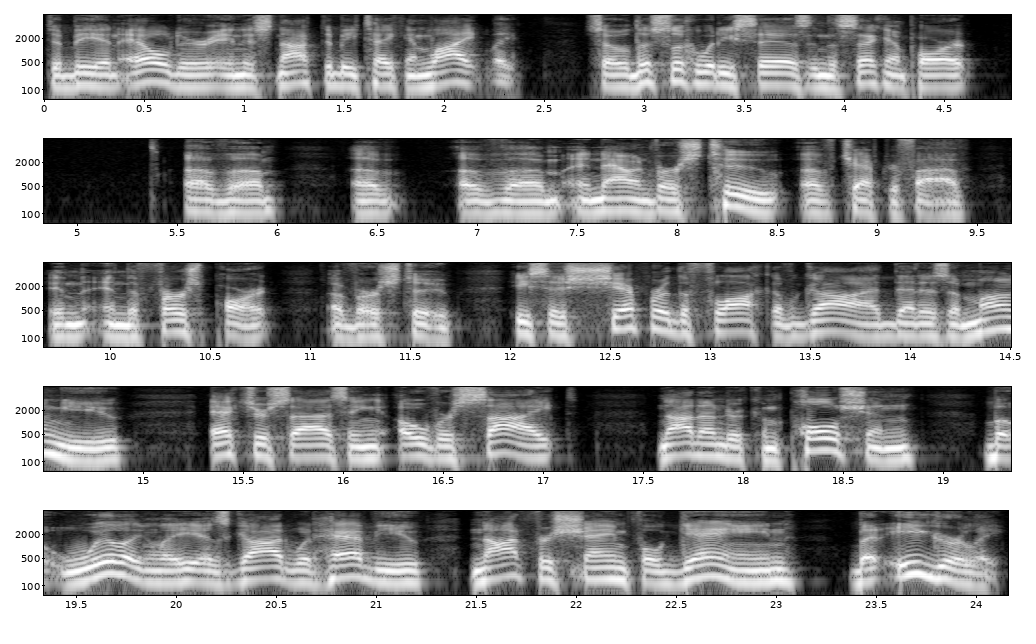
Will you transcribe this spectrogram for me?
to be an elder, and it's not to be taken lightly. So let's look at what he says in the second part of um, of of um, and now in verse two of chapter five in in the first part of verse two. He says, "Shepherd the flock of God that is among you, exercising oversight, not under compulsion, but willingly, as God would have you, not for shameful gain, but eagerly."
